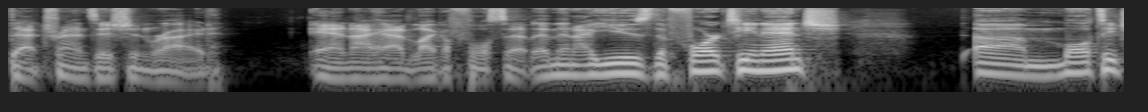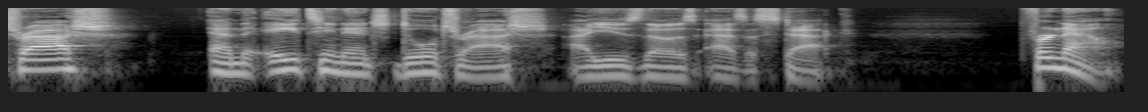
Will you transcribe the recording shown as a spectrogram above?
that transition ride. And I had like a full set. And then I used the 14 inch um multi trash and the 18 inch dual trash. I use those as a stack for now.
